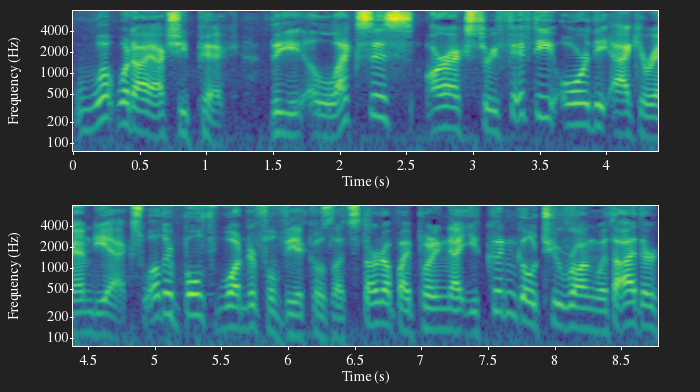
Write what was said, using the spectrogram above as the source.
what would I actually pick? The Lexus RX 350 or the Acura MDX? Well, they're both wonderful vehicles. Let's start out by putting that. You couldn't go too wrong with either.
